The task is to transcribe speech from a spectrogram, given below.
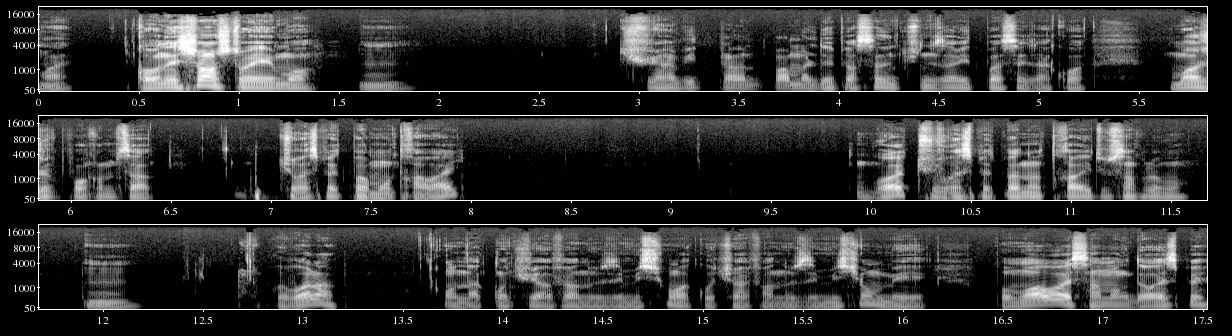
Ouais. Qu'on échange, toi et moi. Tu invites plein- pas mal de personnes et tu ne nous invites pas, ça veut dire quoi? Moi, je le prends comme ça. Tu respectes pas mon travail. Ouais, tu respectes pas notre travail, tout simplement. Après, voilà. On a continué à faire nos émissions, on a continué à faire nos émissions, mais pour moi, ouais, c'est un manque de respect.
